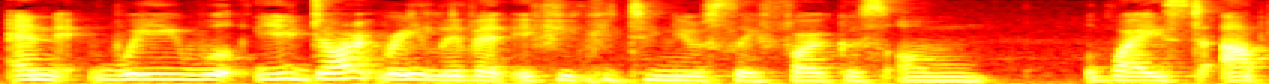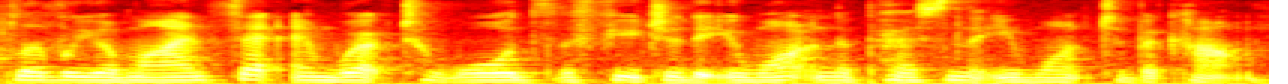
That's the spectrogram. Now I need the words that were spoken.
And we will you don't relive it if you continuously focus on ways to uplevel your mindset and work towards the future that you want and the person that you want to become.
